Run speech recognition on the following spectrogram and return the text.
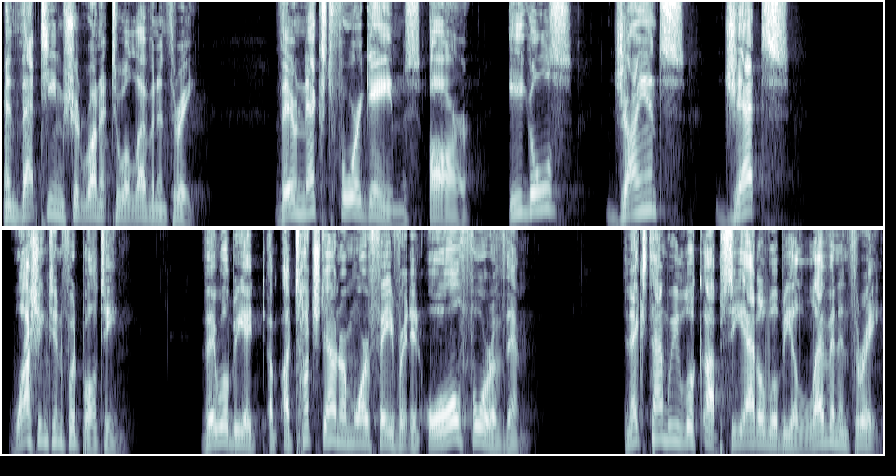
and that team should run it to 11 and 3. Their next four games are Eagles, Giants, Jets, Washington football team. They will be a, a, touchdown or more favorite in all four of them. The next time we look up, Seattle will be 11 and 3.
